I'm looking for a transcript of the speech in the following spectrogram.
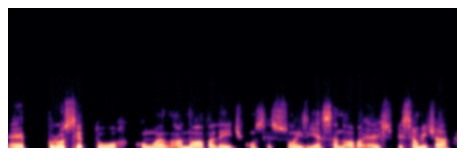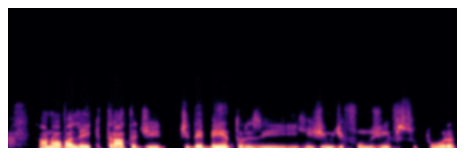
é, para o setor, como a, a, nova lei de concessões e essa nova, é, especialmente a, a nova lei que trata de, de debêntures e, e regime de fundos de infraestrutura,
